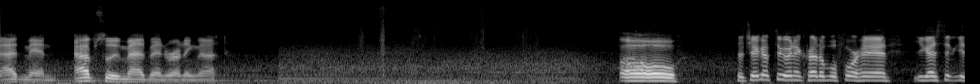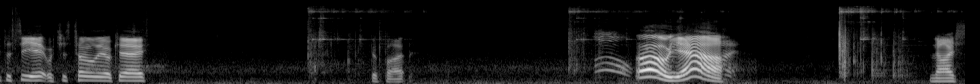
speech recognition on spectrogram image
Madman, absolute madman running that. Oh, So Jacob threw an incredible forehand. You guys didn't get to see it, which is totally okay. Good putt. Oh, Oh yeah. Nice.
